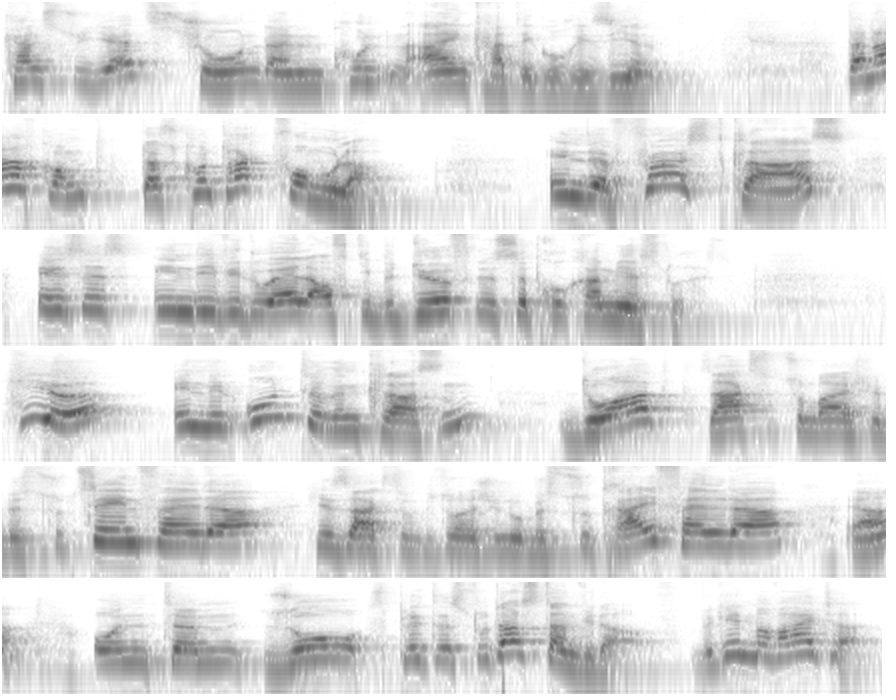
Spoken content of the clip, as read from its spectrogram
kannst du jetzt schon deinen Kunden einkategorisieren. Danach kommt das Kontaktformular. In der First Class ist es individuell auf die Bedürfnisse programmierst du es. Hier in den unteren Klassen, dort sagst du zum Beispiel bis zu 10 Felder, hier sagst du zum Beispiel nur bis zu 3 Felder, ja, und ähm, so splittest du das dann wieder auf. Wir gehen mal weiter.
